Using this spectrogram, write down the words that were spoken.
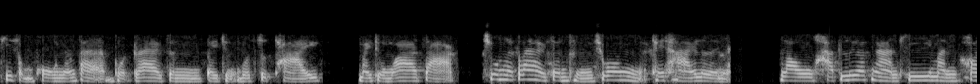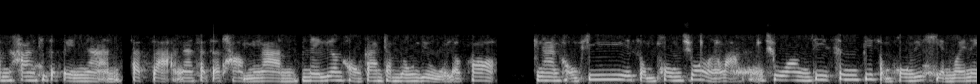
พี่สมพงษ์ตั้งแต่บทแรกจนไปถึงบทสุดท้าย หมายถึงว่าจากช่วงแรกๆ จนถึงช่วงท้ายๆเลยเนี่ย เราคัดเลือกงานที่มันค่อนข้างที่จะเป็นงานสัจจะงานสัจธรรมงานในเรื่องของการดำรงอยู่ แล้วก็งานของพี่สมพงษ์ช่วงหลังๆช่วงที่ซึ่งพี่สมพงษ์ที่เขียนไว้ใน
